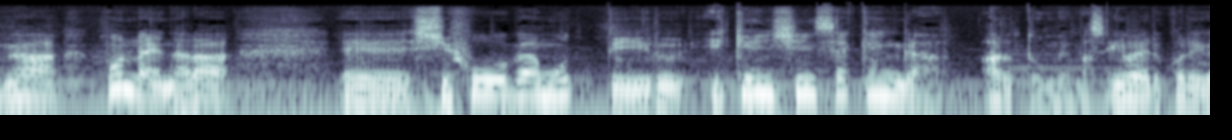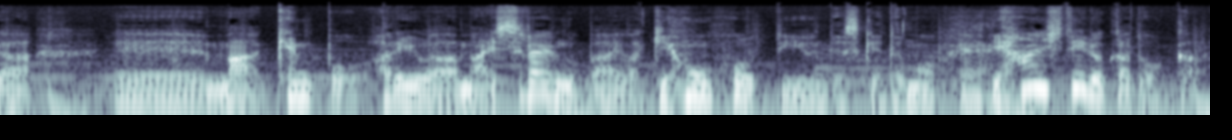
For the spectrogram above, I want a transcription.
が本来なら、えー、司法が持っている違憲審査権があると思います。いわゆるこれが、えーまあ、憲法あるいは、まあ、イスラエルの場合は基本法っていうんですけれども、ええ、違反しているかどうか。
